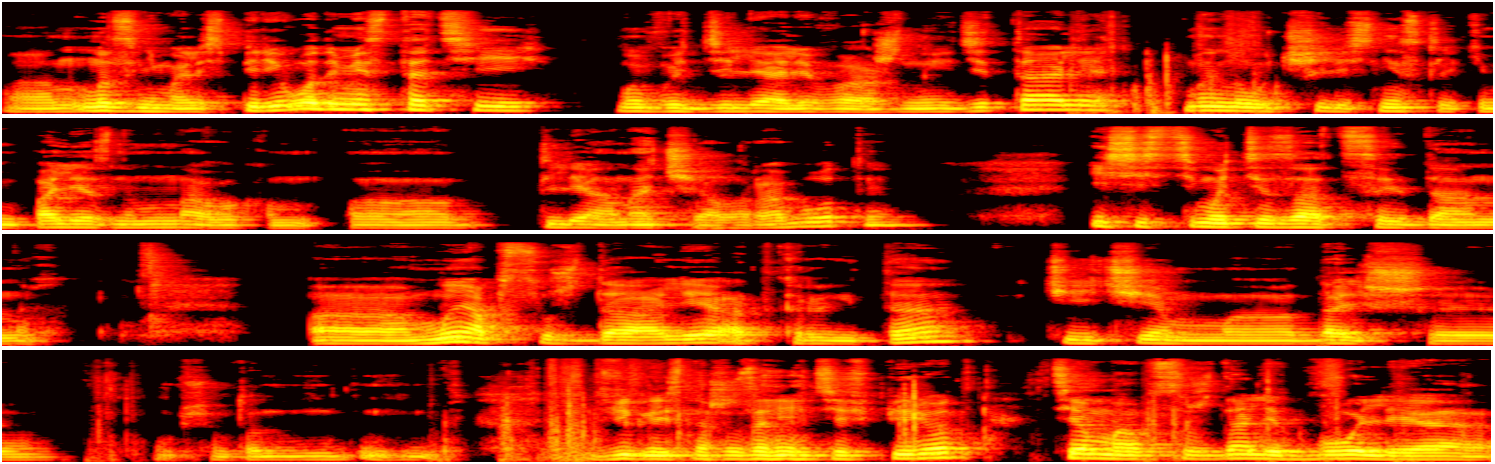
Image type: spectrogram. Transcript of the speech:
А, мы занимались переводами статей, мы выделяли важные детали, мы научились нескольким полезным навыкам а, для начала работы и систематизации данных. А, мы обсуждали открыто, чем дальше, в общем-то, двигались наши занятия вперед, тем мы обсуждали более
